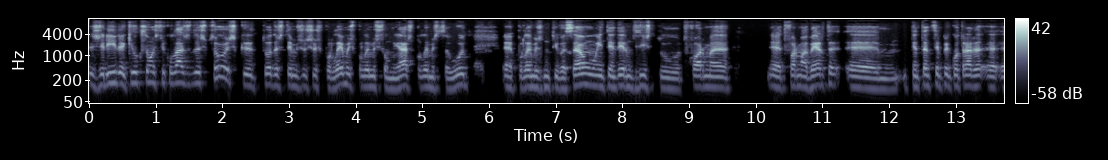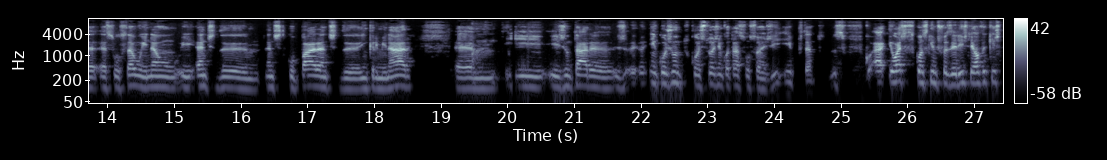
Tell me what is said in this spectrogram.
gerir aquilo que são as dificuldades das pessoas, que todas temos os seus problemas, problemas familiares, problemas de saúde, uh, problemas de motivação, entendermos isto de forma eh, de forma aberta, ehm, tentando sempre encontrar a, a, a solução e não e antes de antes de culpar, antes de incriminar e, e, juntar eh, em conjunto com as pessoas encontrar soluções. E, e, portanto eu acho que se conseguimos fazer isto é óbvio que isto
